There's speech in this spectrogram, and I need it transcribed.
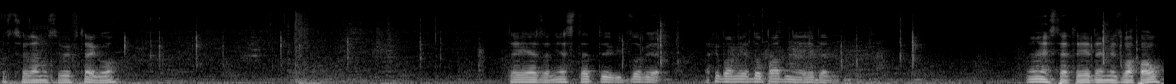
To strzelamy sobie w tego. Te jeże, niestety widzowie, chyba mnie dopadnie jeden. No niestety, jeden mnie złapał.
